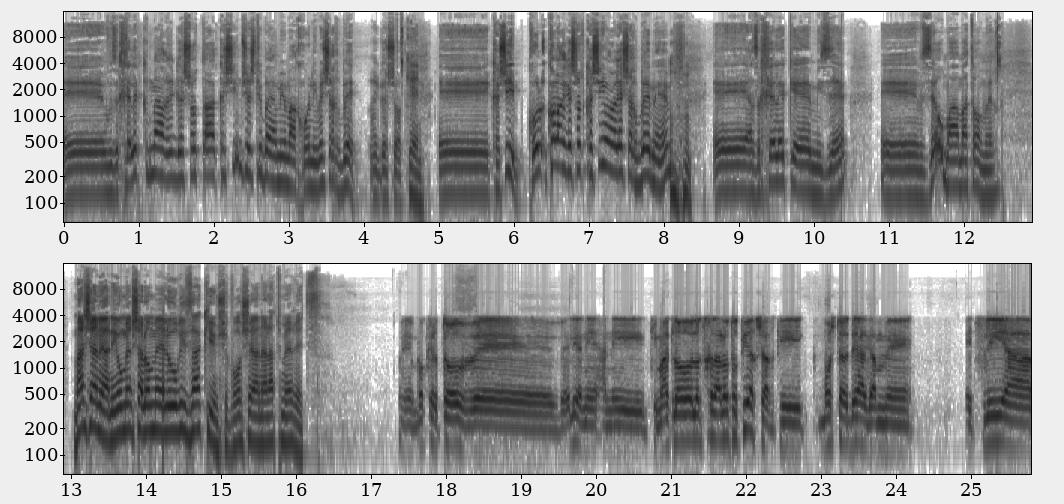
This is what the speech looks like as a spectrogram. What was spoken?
אה, וזה חלק מהרגשות הקשים שיש לי בימים האחרונים, יש הרבה רגשות. כן. אה, קשים. כל, כל הרגשות קשים, אבל יש הרבה מהם. אה, אז זה חלק מזה. וזהו, מה, מה אתה אומר? מה נשנה, אני אומר שלום לאורי זקי, יושב ראש הנהלת מרץ. אה, בוקר טוב, ואלי, אני, אני כמעט לא, לא צריך להעלות אותי עכשיו, כי כמו שאתה יודע, גם אצלי ה,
